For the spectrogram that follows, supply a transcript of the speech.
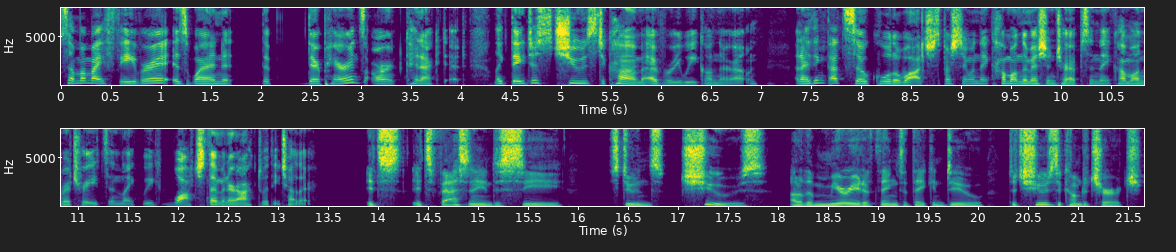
some of my favorite is when the their parents aren't connected. Like they just choose to come every week on their own. And I think that's so cool to watch especially when they come on the mission trips and they come on retreats and like we watch them interact with each other. It's it's fascinating to see students choose out of the myriad of things that they can do to choose to come to church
